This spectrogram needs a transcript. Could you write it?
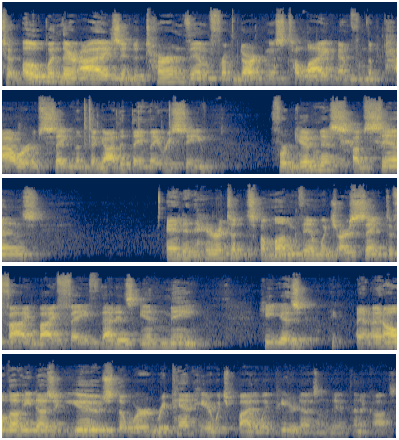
to open their eyes and to turn them from darkness to light and from the power of Satan unto God, that they may receive forgiveness of sins and inheritance among them which are sanctified by faith that is in me. He is, and although he doesn't use the word repent here, which by the way Peter does on the day of Pentecost,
